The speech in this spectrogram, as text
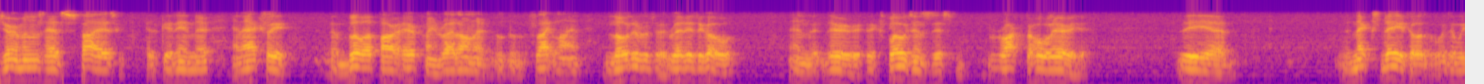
Germans had spies get in there and actually uh, blow up our airplane right on the flight line, loaded ready to go, and their explosions just rocked the whole area. The uh, the next day, though, when we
